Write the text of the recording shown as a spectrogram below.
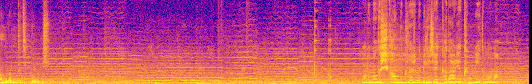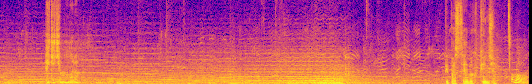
anılarını tetikleyebilir. Onun alışkanlıklarını bilecek kadar yakın mıydım ona? Peki kim olarak? Bir pastaya bakıp geleceğim. tamam oğlum.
